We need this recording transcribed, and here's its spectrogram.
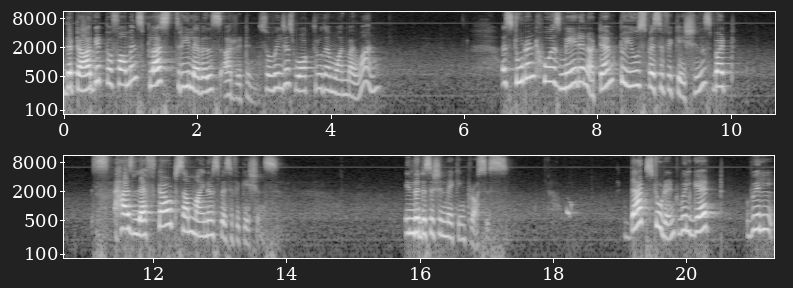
the target performance plus 3 levels are written. So, we will just walk through them one by one. A student who has made an attempt to use specifications, but has left out some minor specifications in the decision making process. That student will get will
